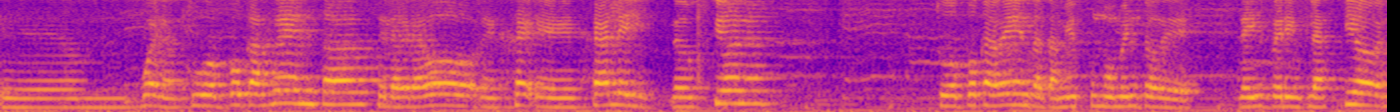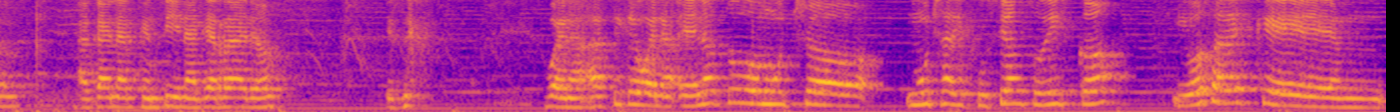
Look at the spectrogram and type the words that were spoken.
eh, bueno, tuvo pocas ventas, se la grabó eh, Haley Producciones, tuvo poca venta, también fue un momento de hiperinflación acá en Argentina, qué raro. Bueno, así que bueno, eh, no tuvo mucho, mucha difusión su disco y vos sabés que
